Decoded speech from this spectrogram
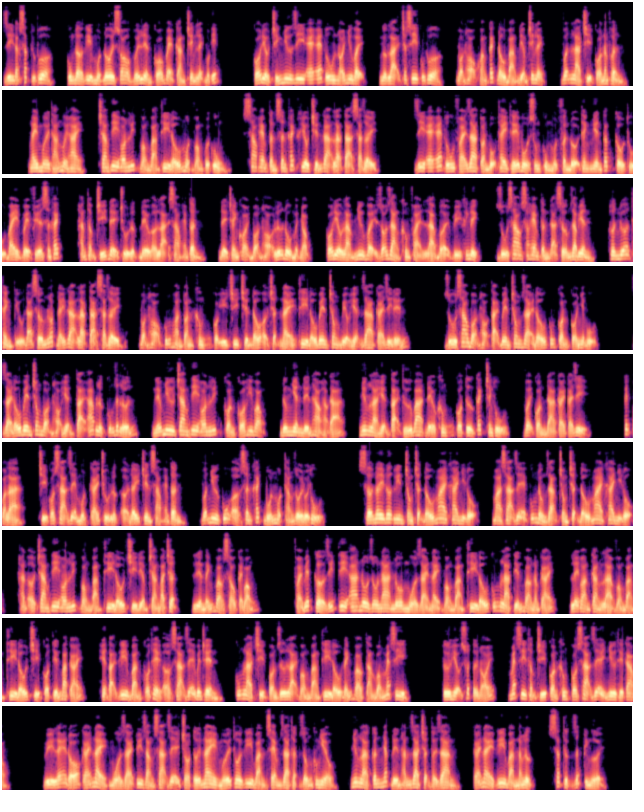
gì đặc sắc cứu thua, cùng đỡ ghi một đôi so với liền có vẻ càng chênh lệch một ít. Có điều chính như Jesu nói như vậy, ngược lại Chelsea cũng thua, bọn họ khoảng cách đầu bảng điểm chênh lệch vẫn là chỉ có năm phần. Ngày 10 tháng 12, Champions League vòng bảng thi đấu một vòng cuối cùng, Southampton sân khách khiêu chiến gạ lạ tạ xa dậy. Jesu phái ra toàn bộ thay thế bổ sung cùng một phần đội thanh niên các cầu thủ bay về phía sân khách, hắn thậm chí để chủ lực đều ở lại Southampton, để tránh khỏi bọn họ lữ đồ mệt nhọc, có điều làm như vậy rõ ràng không phải là bởi vì khinh địch, dù sao Southampton đã sớm ra biên, hơn nữa thành tựu đã sớm lót đáy gạ lạ tạ xa dậy, bọn họ cũng hoàn toàn không có ý chí chiến đấu ở trận này thi đấu bên trong biểu hiện ra cái gì đến. Dù sao bọn họ tại bên trong giải đấu cũng còn có nhiệm vụ. Giải đấu bên trong bọn họ hiện tại áp lực cũng rất lớn, nếu như Champions League còn có hy vọng, đương nhiên đến hảo hảo đá, nhưng là hiện tại thứ ba đều không có tư cách tranh thủ, vậy còn đá cái cái gì? Kết quả là, chỉ có xạ dệ một cái chủ lực ở đây trên Southampton, vẫn như cũ ở sân khách 4-1 tháng rồi đối thủ. Sneijderlin trong trận đấu mai khai nhị độ, mà xạ dệ cũng đồng dạng trong trận đấu mai khai nhị độ, hắn ở trang Dion League vòng bảng thi đấu chỉ điểm chàng ba trận, liền đánh vào 6 cái bóng. Phải biết cờ Cristiano Ronaldo mùa giải này vòng bảng thi đấu cũng là tiến vào năm cái, lệ hoàn càng là vòng bảng thi đấu chỉ có tiến ba cái, hiện tại ghi bàn có thể ở xạ dễ bên trên, cũng là chỉ còn dư lại vòng bảng thi đấu đánh vào 8 bóng Messi. Từ hiệu suất tới nói, Messi thậm chí còn không có xạ dễ như thế cao. Vì lẽ đó cái này mùa giải tuy rằng xạ dễ cho tới nay mới thôi ghi bàn xem ra thật giống không nhiều, nhưng là cân nhắc đến hắn ra trận thời gian, cái này ghi bàn năng lực, xác thực rất kinh người.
